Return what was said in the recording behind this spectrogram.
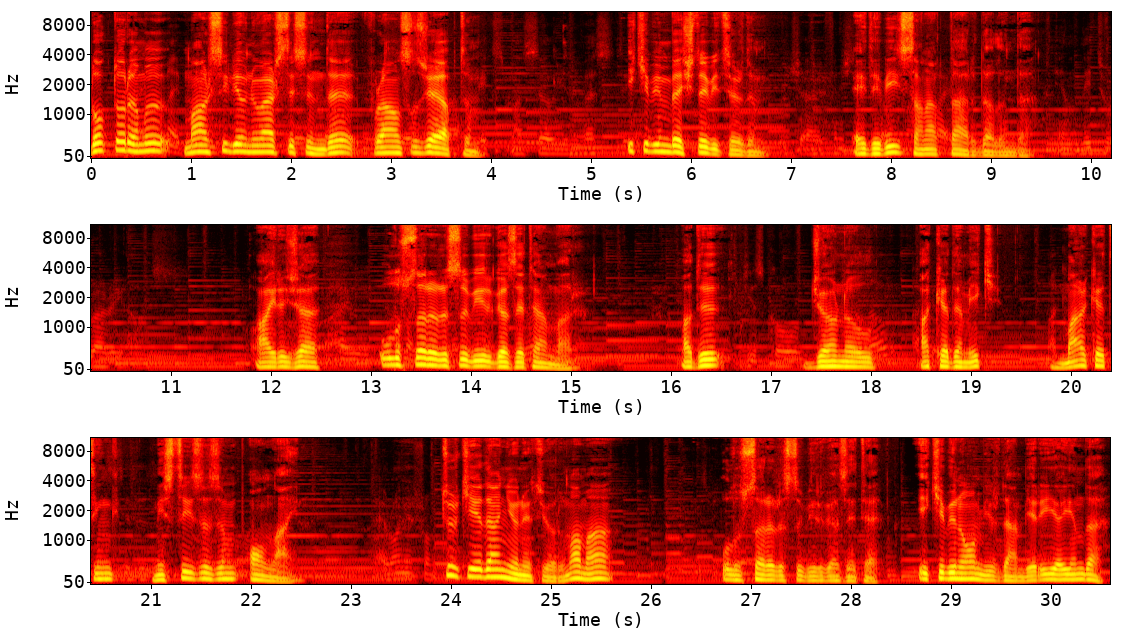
doktoramı Marsilya Üniversitesi'nde Fransızca yaptım. 2005'te bitirdim. Edebi Sanatlar dalında. Ayrıca uluslararası bir gazetem var. Adı Journal Academic Marketing Mysticism Online. Türkiye'den yönetiyorum ama uluslararası bir gazete. 2011'den beri yayında.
